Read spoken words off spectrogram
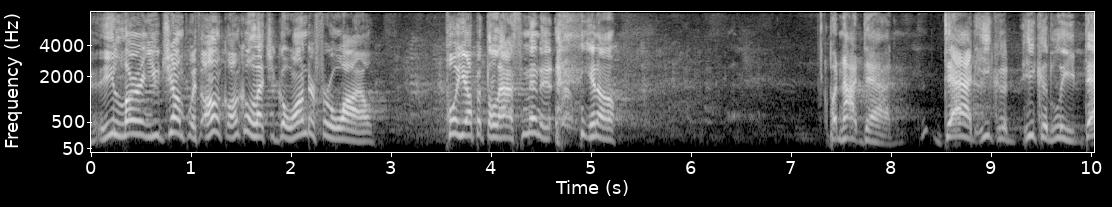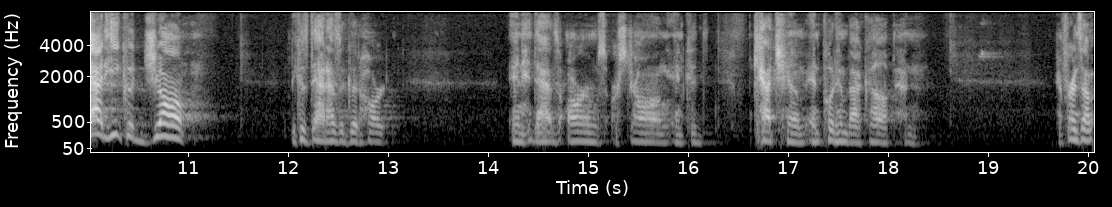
he learned you jump with uncle. Uncle let you go under for a while, pull you up at the last minute, you know. But not dad. Dad, he could, he could leap. Dad, he could jump because dad has a good heart. And dad's arms are strong and could catch him and put him back up. And, and friends, I'm,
